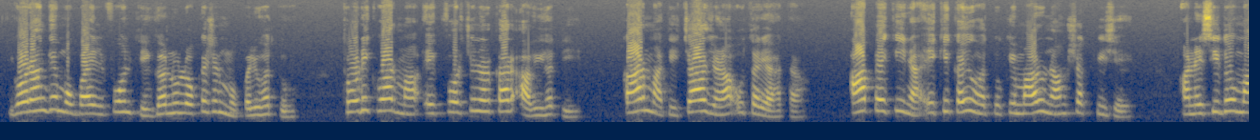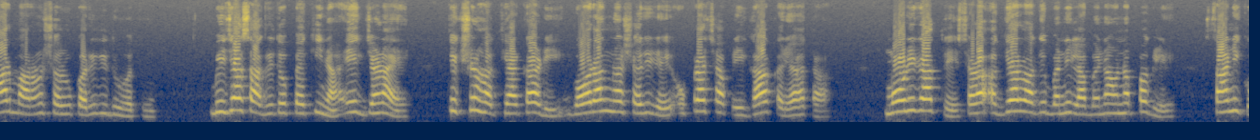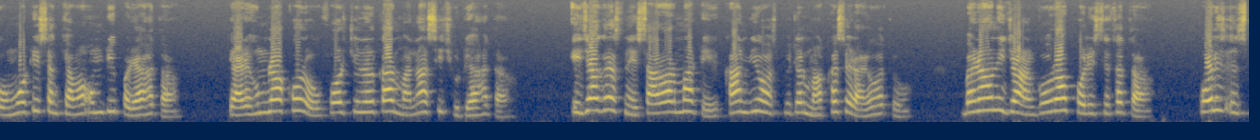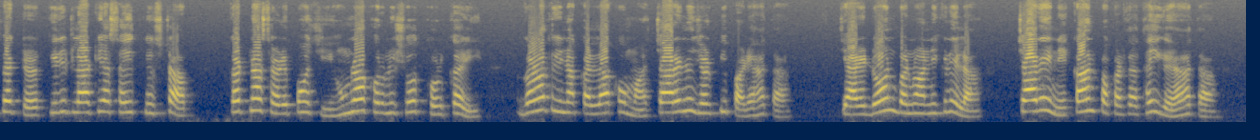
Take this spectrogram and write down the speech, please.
ગૌરાંગે મોબાઈલ ફોનથી ઘરનું લોકેશન મોકલ્યું હતું. થોડીક વારમાં એક ફોર્ચ્યુનર કાર આવી હતી. કારમાંથી ચાર જણા ઉતર્યા હતા. આ પૈકીના એકે કહ્યું હતું કે, મારું નામ શક્તિ છે. અને સીધો માર મારવાનું શરૂ કરી દીધું હતું. બીજા સાગરીતો પૈકીના એક જણાએ તીક્ષ્ણ હથિયાર કાઢી ગૌરાંગના શરીરે ઉપરા છાપરી ઘા કર્યા હતા. મોડી રાત્રે સાડા અગિયાર વાગે બનેલા બનાવના પગલે સ્થાનિકો મોટી સંખ્યામાં ઉમટી પડ્યા હતા. ત્યારે હુમલાખોરો ફોર્ચ્યુનર કારમાં નાસી છૂટ્યા હતા. ઈજાગ્રસ્તને સારવાર માટે ખાનગી હોસ્પિટલમાં ખસેડાયો હતો. બનાવની જાણ ગોરાવ પોલીસને થતાં પોલીસ ઇન્સ્પેક્ટર કિરીટ લાઠિયા સહિતનો સ્ટાફ ઘટના સ્થળે પહોંચી હુમલાખોરોની શોધખોળ કરી ગણતરીના કલાકોમાં ચારેયને ઝડપી પાડ્યા હતા. ત્યારે ડોન બનવા નીકળેલા ચારેયને કાન પકડતા થઈ ગયા હતા.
